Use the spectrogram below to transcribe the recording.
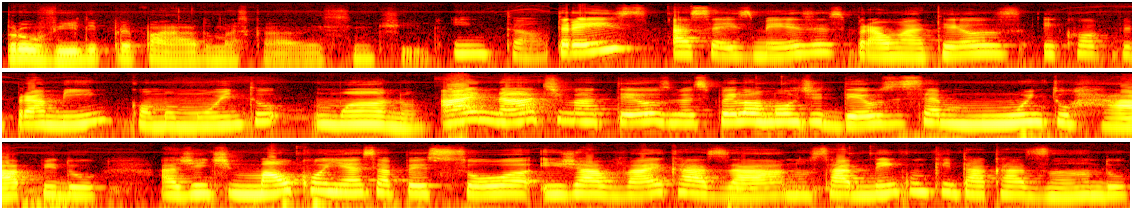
provido e preparado mais claro nesse sentido. Então, três a seis meses para o Matheus e pra mim, como muito, um ano. Ai, Nath, Matheus, mas pelo amor de Deus, isso é muito rápido. A gente mal conhece a pessoa e já vai casar, não sabe nem com quem tá casando.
